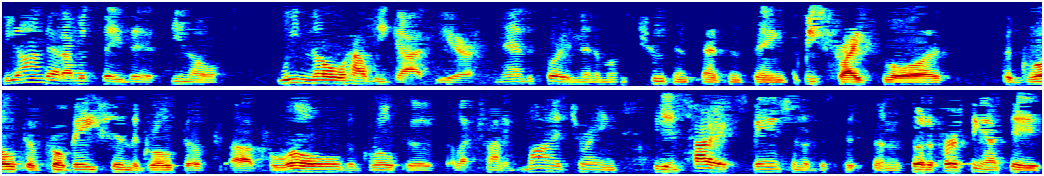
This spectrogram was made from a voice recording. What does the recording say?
beyond that, I would say this: you know, we know how we got here: mandatory minimums, truth in sentencing, three strikes laws, the growth of probation, the growth of uh, parole, the growth of electronic monitoring, the entire expansion of the system. So the first thing I'd say is,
